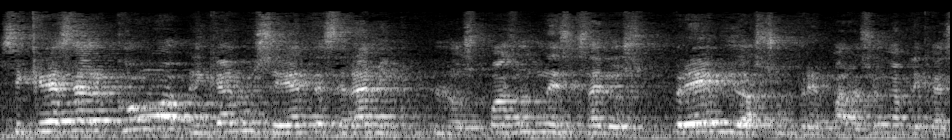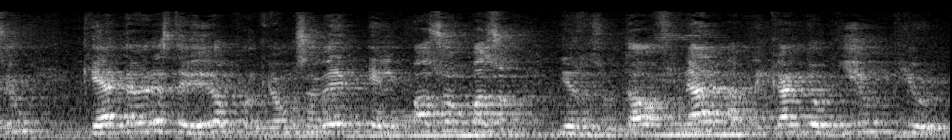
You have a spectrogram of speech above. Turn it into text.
Si quieres saber cómo aplicar un sellante cerámico, los pasos necesarios previo a su preparación y aplicación, quédate a ver este video porque vamos a ver el paso a paso y el resultado final aplicando Gear Pure.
